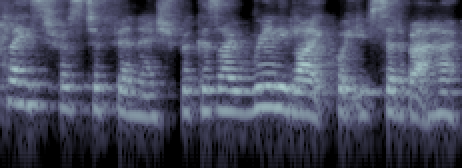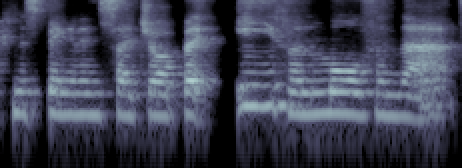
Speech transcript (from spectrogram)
place for us to finish because I really like what you've said about happiness being an inside job, but even more than that,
